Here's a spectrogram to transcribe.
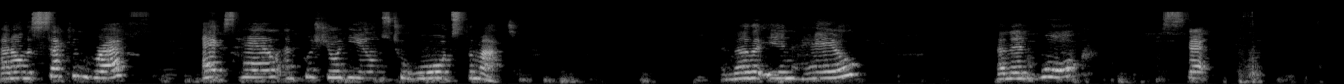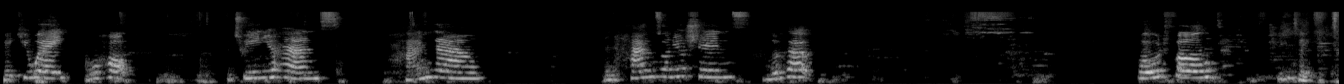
And on the second breath, exhale and push your heels towards the mat. Another inhale. And then walk, step, make your way or hop between your hands, hang down, and hands on your shins, look up, forward fold, you can take it,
